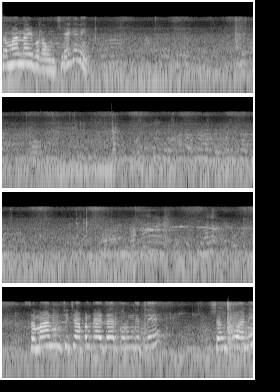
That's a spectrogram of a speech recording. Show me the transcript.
समान नाही बघा उंची आहे की नाही? समान उंचीचे आपण काय तयार करून घेतले? शंकू आणि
